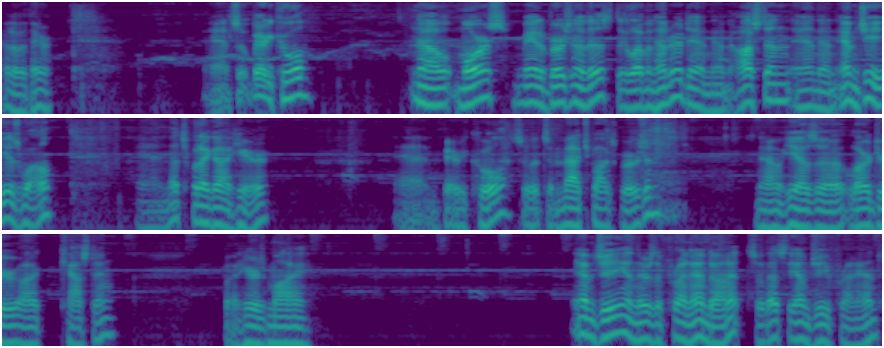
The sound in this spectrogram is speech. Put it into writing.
Hello there. And so very cool. Now, Morris made a version of this, the 1100, and then Austin, and then MG as well. And that's what I got here. And very cool. So it's a Matchbox version. Now he has a larger uh, casting. But here's my MG, and there's the front end on it. So that's the MG front end.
